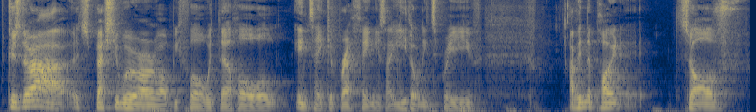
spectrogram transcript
Because there are, especially we were on about before with the whole intake of breath thing. It's like you don't need to breathe. I think the point, sort of,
